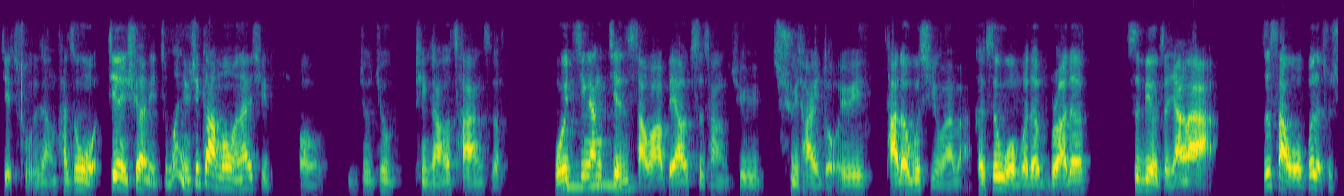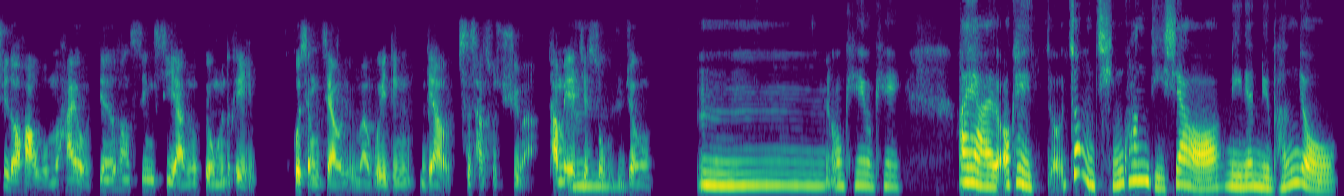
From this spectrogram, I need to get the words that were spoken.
接触。这样，他说我今天去哪里，怎么你去跟他们玩在一起？哦，就就平常都这样子哦，我会尽量减嗯少啊，不要时常去去太多，因为他都不喜欢嘛。可是我们的 brother 是没有怎样啦，至少我不能出去的话，我们还有电视上信息啊，我们都可以互相交流嘛，不一定一定要时常出去嘛，他们也接受，嗯就这样哦。嗯，OK OK，哎呀，OK，这这种情况底下哦，你的女朋友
